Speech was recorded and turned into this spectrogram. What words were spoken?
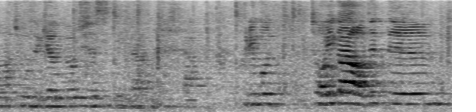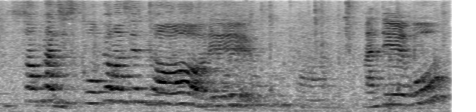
어, 좋은 의견도 주셨습니다. 그리고 저희가 어쨌든 샌프란시스코 평화센터를 만들고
